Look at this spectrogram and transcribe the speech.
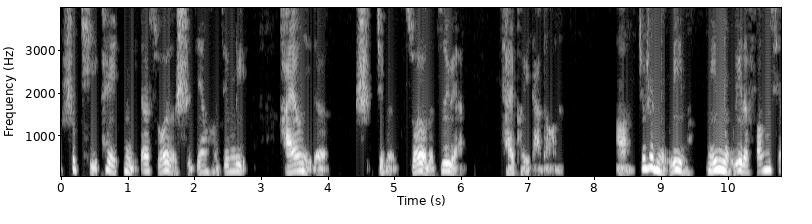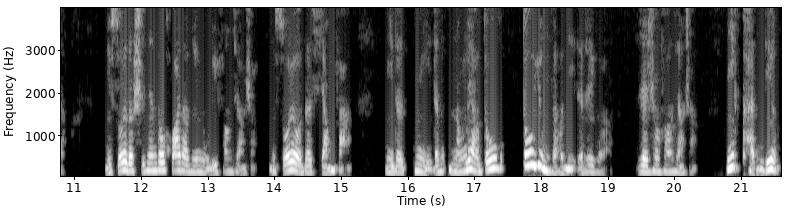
是匹配你的所有的时间和精力，还有你的是这个所有的资源才可以达到的。啊，就是努力嘛，你努力的方向，你所有的时间都花到你努力方向上，你所有的想法，你的你的能量都都用到你的这个人生方向上，你肯定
